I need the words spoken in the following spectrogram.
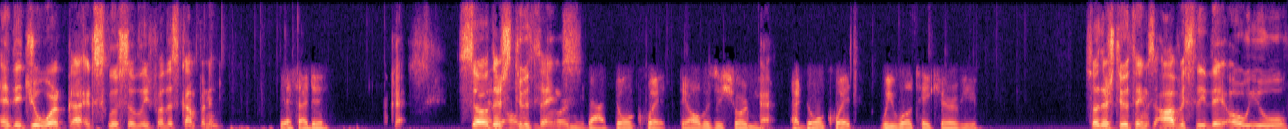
And did you work uh, exclusively for this company? Yes, I did. Okay. So And there's two things. Me that don't quit. They always assured me Okay. that don't quit. We will take care of you. So there's two things. Obviously, they owe you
